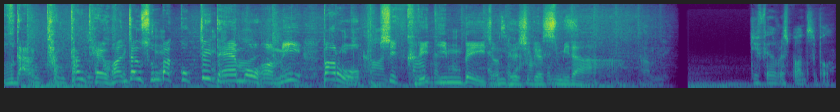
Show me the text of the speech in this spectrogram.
우당탕탕 대환장 숨바꼭질 대모험이 바로 시크릿 인베이전 되시겠습니다. Do you feel responsible?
